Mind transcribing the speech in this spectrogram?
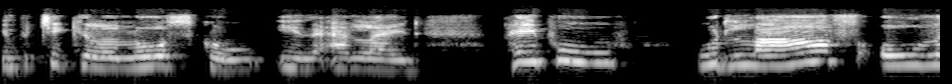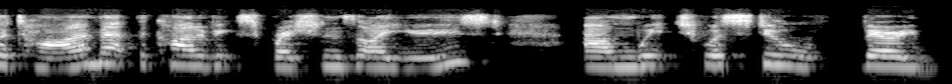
in particular law school in Adelaide, people would laugh all the time at the kind of expressions I used, um, which were still very, you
